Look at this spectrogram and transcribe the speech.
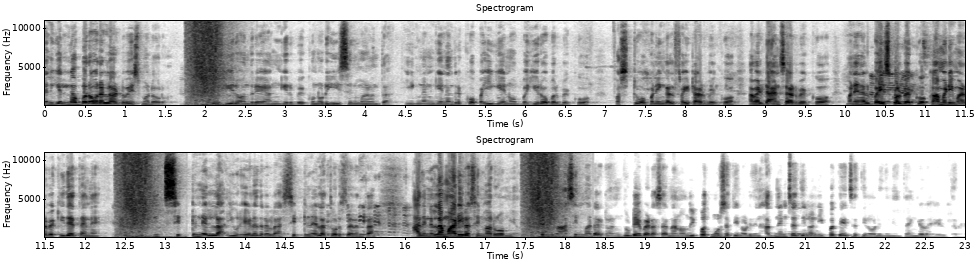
ನನಗೆಲ್ಲ ಬರೋರೆಲ್ಲ ಅಡ್ವೈಸ್ ಮಾಡೋರು. ನೋಡು ಹೀರೋ ಅಂದರೆ ಹಂಗಿರಬೇಕು, ನೋಡು ಈ ಸಿನಿಮಾ ಅಂತ. ಈಗ ನನಗೇನಂದರೆ ಕೋಪ, ಈಗೇನು ಒಬ್ಬ ಹೀರೋ ಬರಬೇಕು ಫಸ್ಟ್ ಓಪನಿಂಗಲ್ಲಿ ಫೈಟ್ ಆಡಬೇಕು, ಆಮೇಲೆ ಡ್ಯಾನ್ಸ್ ಆಡಬೇಕು, ಮನೆಯಲ್ಲಿ ಬೈಸ್ಕೊಳ್ಬೇಕು ಕಾಮಿಡಿ ಮಾಡಬೇಕು, ಇದೇ ತಾನೇ. ಇದು ಸಿಟ್ಟನ್ನೆಲ್ಲ ಇವ್ರು ಹೇಳಿದ್ರಲ್ಲ ಸಿಟ್ಟನ್ನೆಲ್ಲ ತೋರಿಸ್ತಾರೆ ಅಂತ ಅದನ್ನೆಲ್ಲ ಮಾಡಿರೋ ಸಿನಿಮಾ ರೋಮಿಯೋ. ಸರ್, ನೀವು ಆ ಸಿನಿಮಾ ಡೈರೆಕ್ಟರ್ ನನಗೆ ದುಡ್ಡೇ ಬೇಡ ಸರ್. ನಾನು ಒಂದು ಇಪ್ಪತ್ತ್ಮೂರು ಸತಿ ನೋಡಿದ್ದೀನಿ ಹದಿನೆಂಟು ಸತಿ, ನಾನು ಇಪ್ಪತ್ತೈದು ಸತಿ ನೋಡಿದ್ದೀನಿ ಅಂತ ಹಂಗೆಲ್ಲ ಹೇಳ್ತಾರೆ.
